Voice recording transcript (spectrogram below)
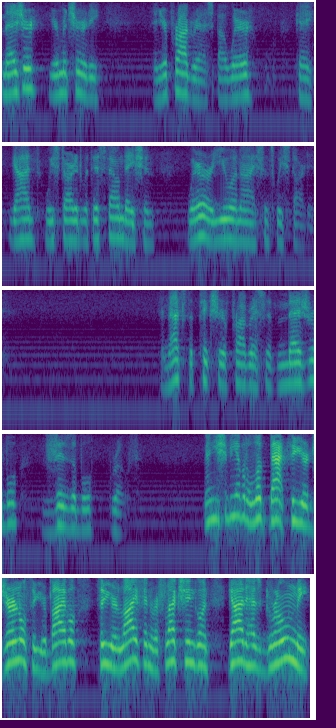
Measure your maturity and your progress by where, okay, God, we started with this foundation. Where are you and I since we started? And that's the picture of progress of measurable, visible growth. Man, you should be able to look back through your journal, through your Bible, through your life and reflection, going, God has grown me.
